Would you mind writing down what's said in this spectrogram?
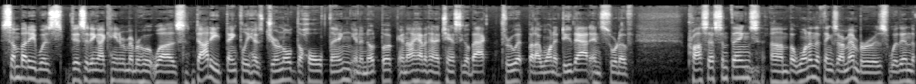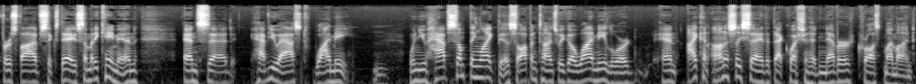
somebody was visiting. I can't remember who it was. Dottie thankfully has journaled the whole thing in a notebook, and I haven't had a chance to go back through it, but I want to do that and sort of process some things. Um, but one of the things I remember is within the first five six days, somebody came in and said, "Have you asked why me?" when you have something like this, oftentimes we go, Why me, Lord? And I can honestly say that that question had never crossed my mind.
